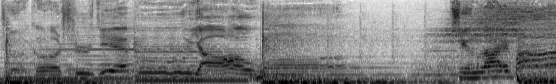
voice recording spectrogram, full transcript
这个世界不要我，醒来吧。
